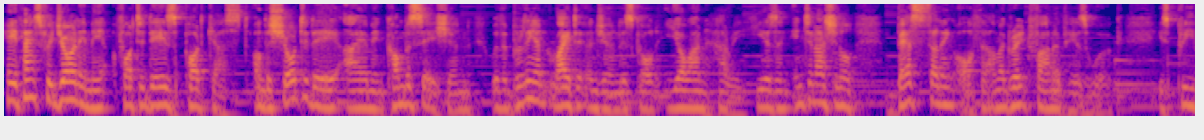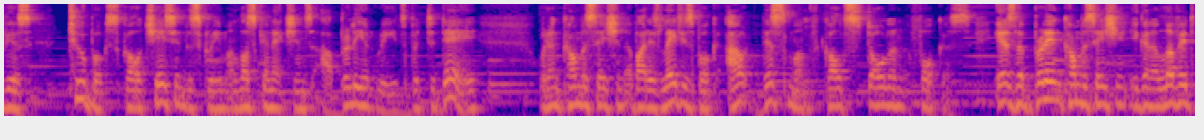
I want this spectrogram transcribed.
Hey, thanks for joining me for today's podcast. On the show today, I am in conversation with a brilliant writer and journalist called Johann Hari. He is an international best-selling author. I'm a great fan of his work. His previous two books called Chasing the Scream and Lost Connections are brilliant reads, but today we're in conversation about his latest book out this month called Stolen Focus. It is a brilliant conversation. You're going to love it.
